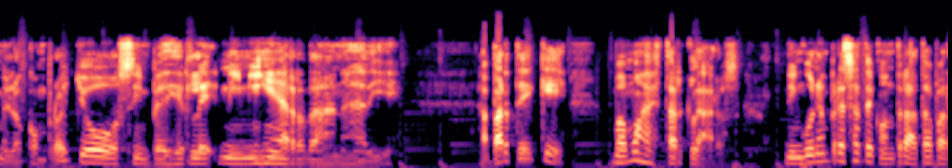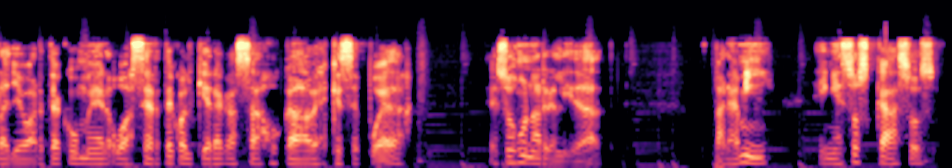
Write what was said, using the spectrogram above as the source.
me lo compro yo sin pedirle ni mierda a nadie. Aparte de que, vamos a estar claros, ninguna empresa te contrata para llevarte a comer o hacerte cualquier agasajo cada vez que se pueda. Eso es una realidad. Para mí, en esos casos,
